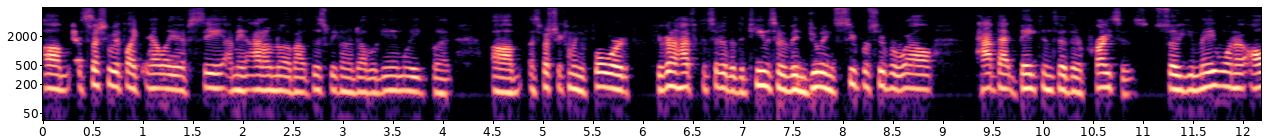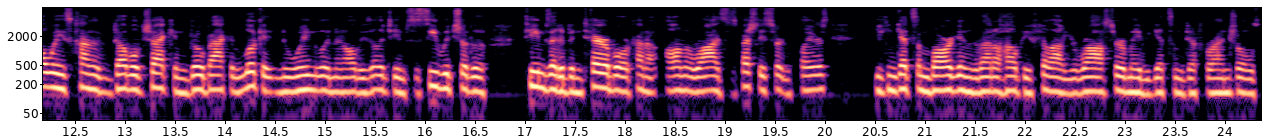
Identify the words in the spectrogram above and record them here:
Um, yes. Especially with like LAFC. I mean, I don't know about this week on a double game week, but um, especially coming forward, you're going to have to consider that the teams have been doing super, super well have that baked into their prices. So you may want to always kind of double check and go back and look at New England and all these other teams to see which of the teams that have been terrible are kind of on the rise, especially certain players. You can get some bargains that'll help you fill out your roster, maybe get some differentials.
